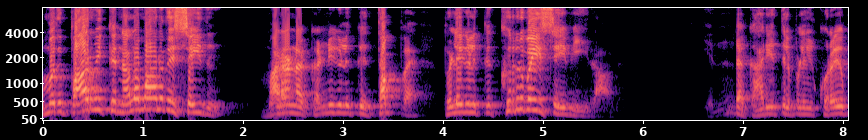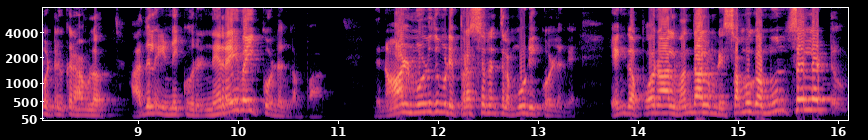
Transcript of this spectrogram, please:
உமது பார்வைக்கு நலமானதை செய்து மரண கண்ணிகளுக்கு தப்ப பிள்ளைகளுக்கு கிருபை செய்வீராக. எந்த காரியத்தில் பிள்ளைகள் குறைவுபட்டிருக்கிறாங்களோ அதுல இன்னைக்கு ஒரு நிறைவை கொடுங்கப்பா. இந்த நாள் முழுதும் உடைய பிரசனத்துல மூடிக்கொள்ளுங்க. எங்க போனால் வந்தாலும் உடைய சமூகம் முன் செல்லட்டும்.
